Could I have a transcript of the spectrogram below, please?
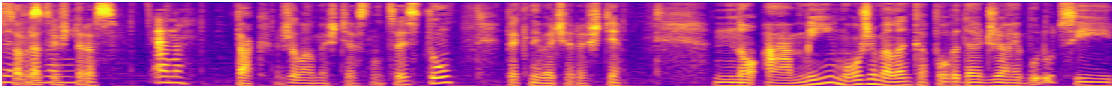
Sa vraciaš teraz? Áno. Tak, želáme šťastnú cestu. Pekný večer ešte. No a my môžeme Lenka povedať, že aj budúci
